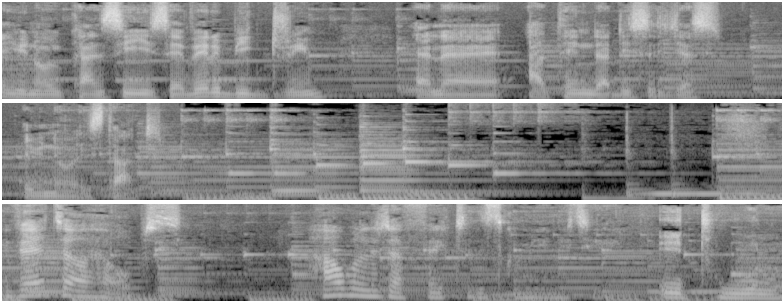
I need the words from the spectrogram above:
you know, you can see it's a very big dream, and uh, I think that this is just, you know, a start. If Airtel helps, how will it affect this community? It will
